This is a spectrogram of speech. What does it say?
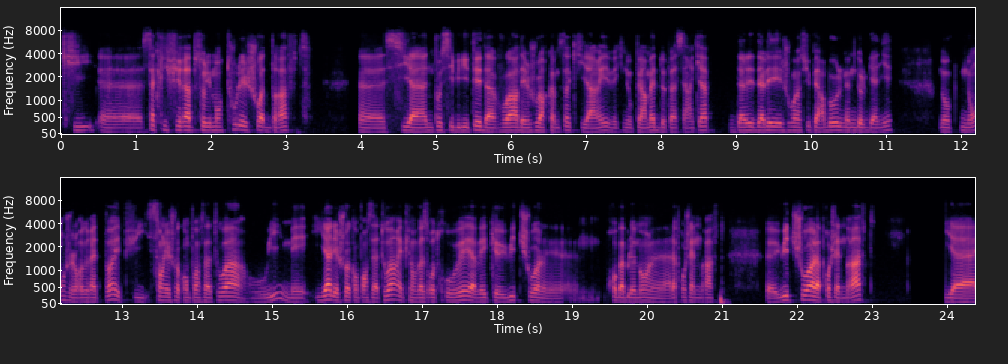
qui euh, sacrifierait absolument tous les choix de draft euh, s'il y a une possibilité d'avoir des joueurs comme ça qui arrivent et qui nous permettent de passer un cap, d'aller d'aller jouer un Super Bowl, même de le gagner. Donc non, je le regrette pas. Et puis sans les choix compensatoires, oui, mais il y a les choix compensatoires et puis on va se retrouver avec euh, huit choix euh, probablement euh, à la prochaine draft. Huit choix à la prochaine draft. Il y a,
